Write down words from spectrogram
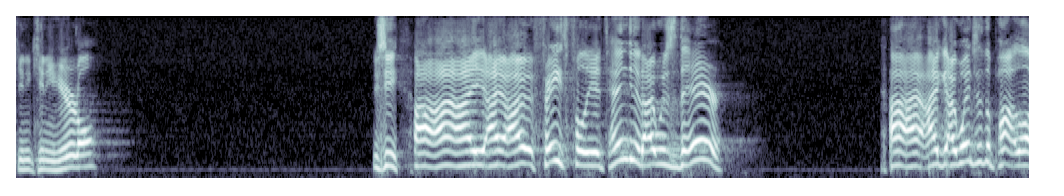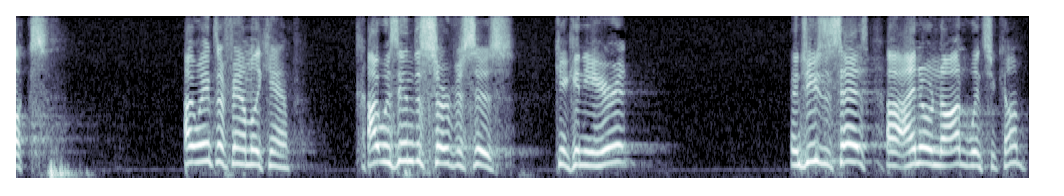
Can you, can you hear it all? You see, I, I, I faithfully attended, I was there. I, I, I went to the potlucks, I went to family camp, I was in the services. Can, can you hear it? And Jesus says, I know not whence you come.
